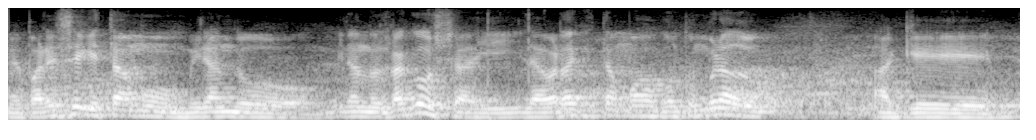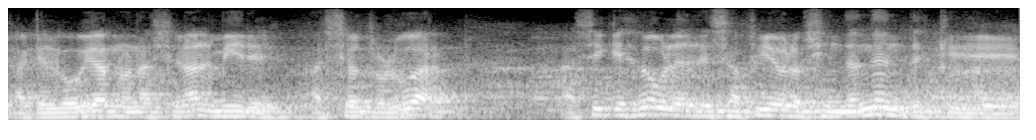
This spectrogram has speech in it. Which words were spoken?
Me parece que estamos mirando, mirando otra cosa y la verdad que estamos acostumbrados a que, a que el gobierno nacional mire hacia otro lugar. Así que es doble el desafío de los intendentes que,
